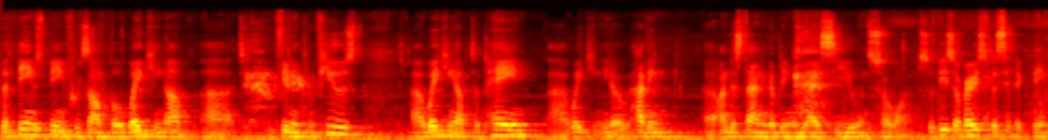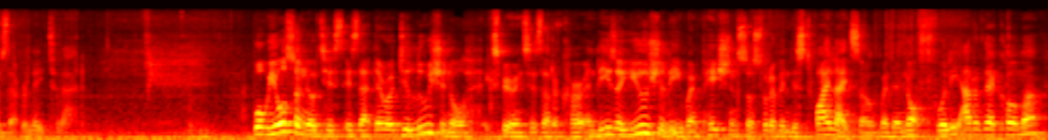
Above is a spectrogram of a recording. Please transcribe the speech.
The themes being, for example, waking up uh, feeling confused, uh, waking up to pain, uh, waking, you know, having uh, understanding of being in the ICU, and so on. So these are very specific themes that relate to that. What we also noticed is that there are delusional experiences that occur, and these are usually when patients are sort of in this twilight zone where they're not fully out of their coma,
